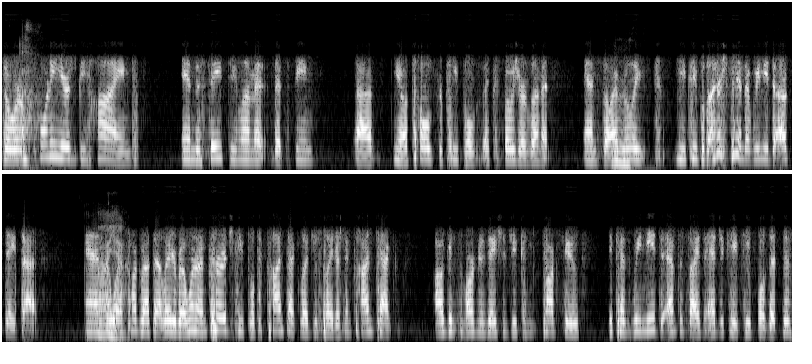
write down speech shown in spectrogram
So we're 20 years behind in the safety limit that's being uh, you know, told for people's exposure limit. And so I Hmm. really need people to understand that we need to update that. And Oh, I want to talk about that later, but I want to encourage people to contact legislators and contact, I'll give some organizations you can talk to because we need to emphasize and educate people that this,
